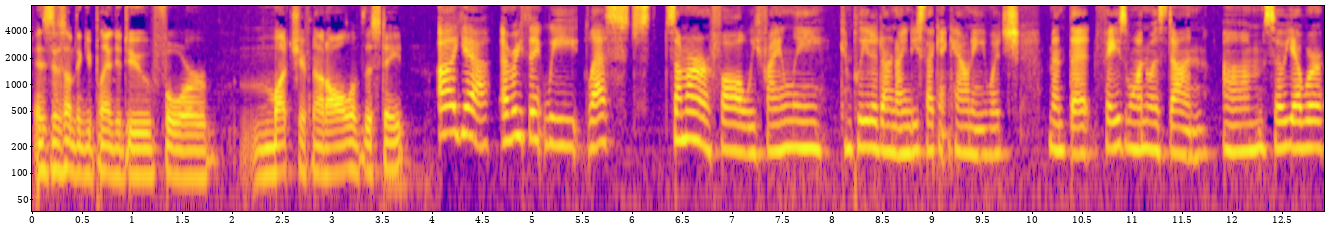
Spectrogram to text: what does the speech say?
is this something you plan to do for much, if not all, of the state? Uh, yeah, everything. We last summer or fall, we finally completed our 92nd county, which meant that phase one was done. Um, so yeah, we're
